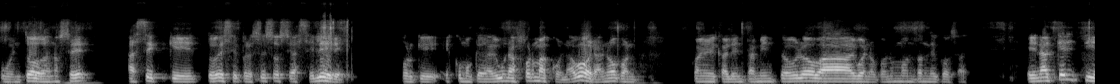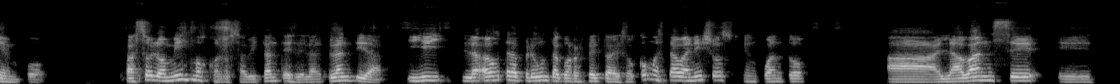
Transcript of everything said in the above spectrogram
o en todos, no sé, hace que todo ese proceso se acelere, porque es como que de alguna forma colabora, ¿no? Con, con el calentamiento global, bueno, con un montón de cosas. En aquel tiempo, pasó lo mismo con los habitantes de la Atlántida. Y la otra pregunta con respecto a eso, ¿cómo estaban ellos en cuanto al avance eh,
